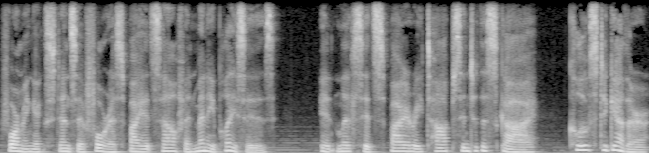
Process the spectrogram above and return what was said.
forming extensive forests by itself in many places, it lifts its spiry tops into the sky close together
